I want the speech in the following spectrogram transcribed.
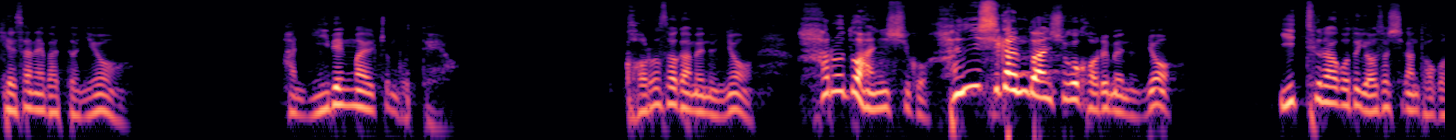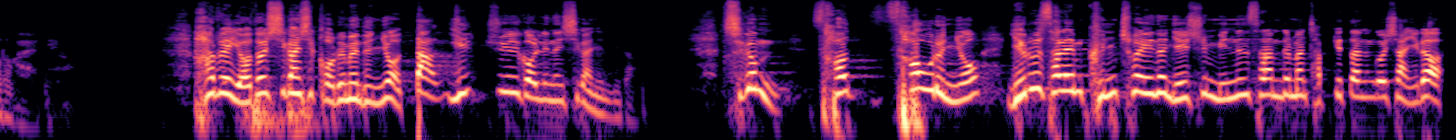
계산해 봤더니요. 한 200마일 좀 못 돼요. 걸어서 가면은요. 하루도 안 쉬고 한 시간도 안 쉬고 걸으면은요. 이틀하고도 6시간 더 걸어가야 돼요. 하루에 8시간씩 걸으면은요, 딱 일주일 걸리는 시간입니다. 지금 사, 사울은요, 예루살렘 근처에 있는 예수 믿는 사람들만 잡겠다는 것이 아니라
